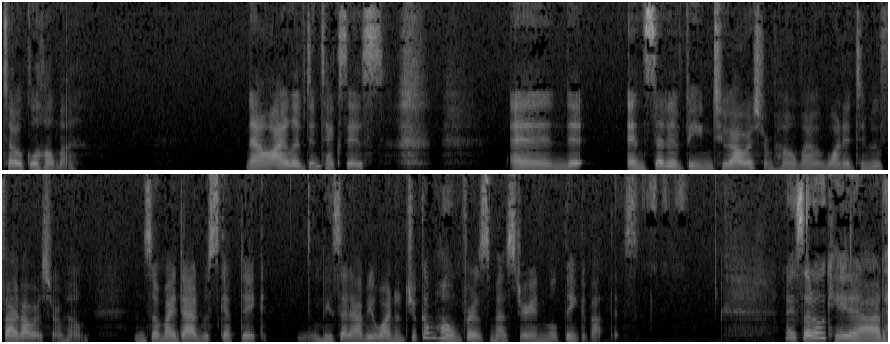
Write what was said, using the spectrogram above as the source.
to Oklahoma. Now, I lived in Texas, and instead of being two hours from home, I wanted to move five hours from home. And so my dad was skeptic. He said, Abby, why don't you come home for a semester and we'll think about this? I said, okay, Dad,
